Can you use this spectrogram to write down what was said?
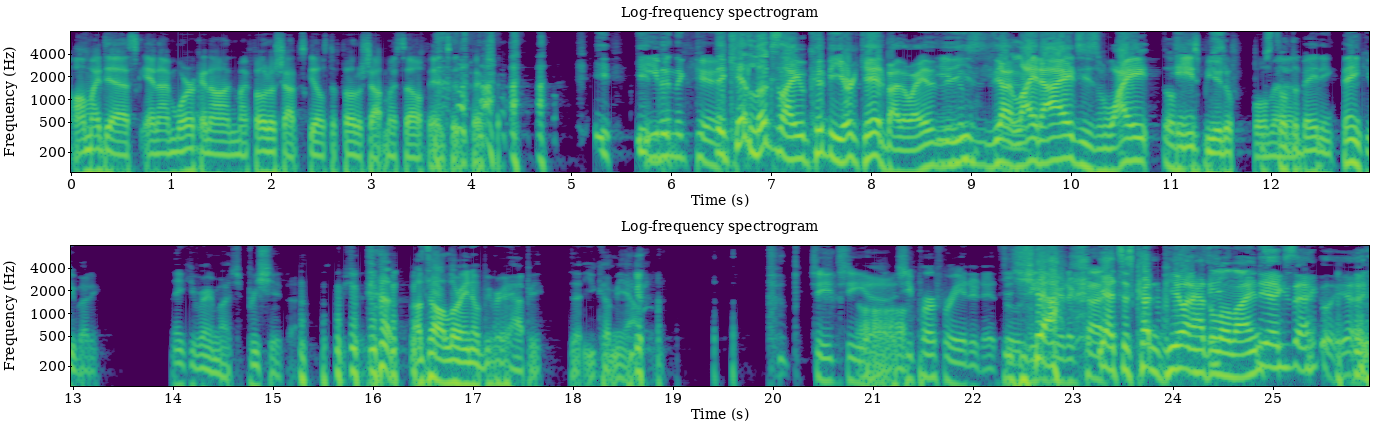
on my desk, and I'm working on my Photoshop skills to Photoshop myself into the picture. Even the kid. The kid looks like it could be your kid, by the way. he's the got light eyes. He's white. Still- He's beautiful, We're still debating. Thank you, buddy. Thank you very much. Appreciate that. Appreciate that. I'll tell Lorraine will be very happy that you cut me out. She she uh, she perforted it. So it's yeah, easier to cut. yeah. It's just cut and peel and it has a little line. Yeah, exactly. Yeah.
